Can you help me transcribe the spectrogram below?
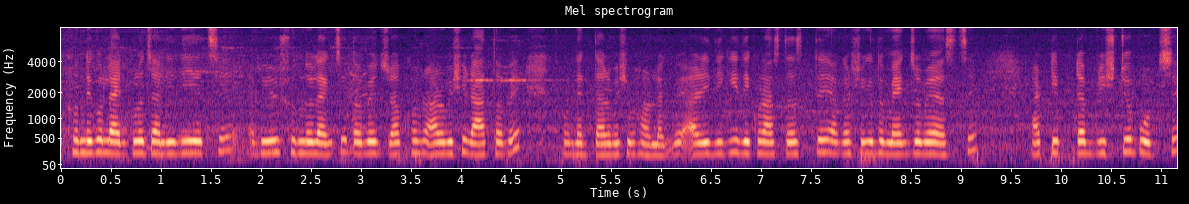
এখন দেখো লাইটগুলো জ্বালিয়ে দিয়েছে। ভীষণ সুন্দর লাগছে, তবে যখন আরও বেশি রাত হবে, তখন দেখতে আরও বেশি ভালো লাগবে। আর এদিকেই দেখুন আস্তে আস্তে আকাশে কিন্তু মেঘ জমে আসছে, আর টিপটা বৃষ্টিও পড়ছে।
